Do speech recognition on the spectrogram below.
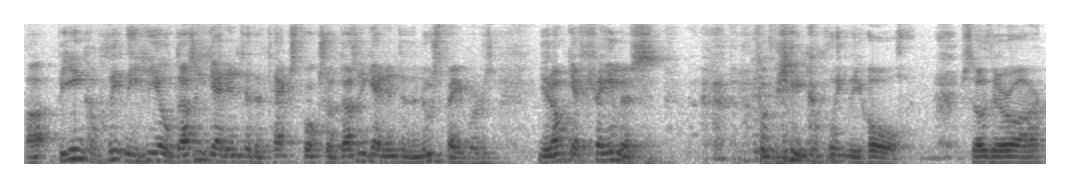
uh, being completely healed doesn't get into the textbooks or doesn't get into the newspapers. You don't get famous for being completely whole. So there are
